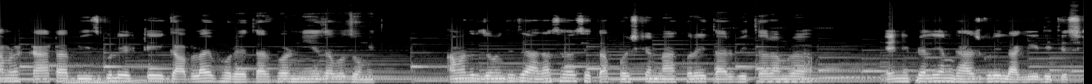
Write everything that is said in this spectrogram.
আমরা কাটা বীজগুলি একটি গাবলায় ভরে তারপর নিয়ে যাব জমিতে। আমাদের জমিতে যে আগাছা হয়েছে তা পরিষ্কার না করেই তার ভিতর আমরা এই নেপালিয়ান ঘাসগুলি লাগিয়ে দিতেছি।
